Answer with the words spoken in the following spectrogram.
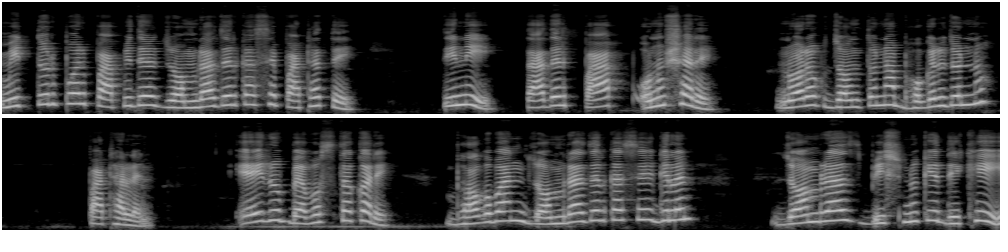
মৃত্যুর পর পাপীদের যমরাজের কাছে পাঠাতে তিনি তাদের পাপ অনুসারে নরক যন্ত্রণা ভোগের জন্য পাঠালেন। এইরূপ ব্যবস্থা করে ভগবান যমরাজের কাছে গেলেন। যমরাজ বিষ্ণুকে দেখেই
